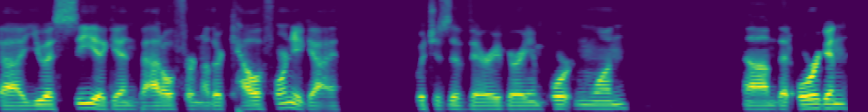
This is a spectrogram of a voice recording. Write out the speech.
uh, USC again battle for another California guy, which is a very very important one um, that Oregon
